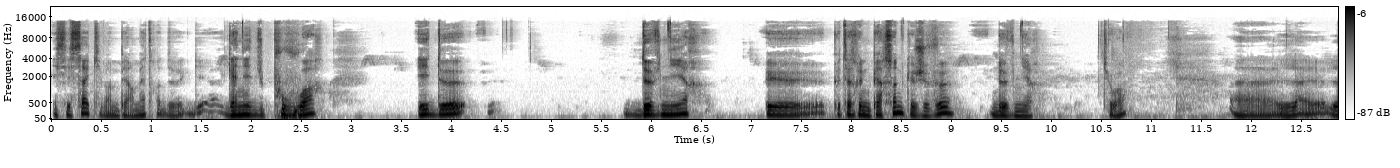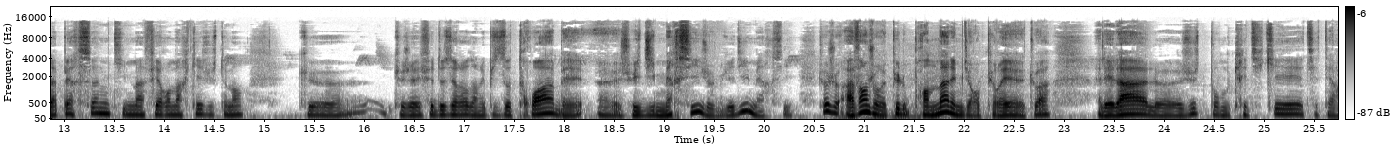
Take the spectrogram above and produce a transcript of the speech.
et c'est ça qui va me permettre de gagner du pouvoir et de devenir peut-être une personne que je veux devenir tu vois. Euh, la, personne qui m'a fait remarquer justement que, j'avais fait deux erreurs dans l'épisode 3, ben, euh, je lui ai dit merci, je lui ai dit merci. Tu vois, avant j'aurais pu le prendre mal et me dire oh purée, elle est là juste pour me critiquer, etc.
